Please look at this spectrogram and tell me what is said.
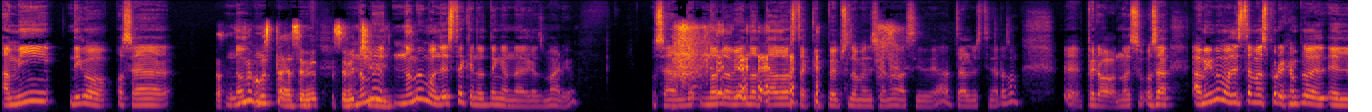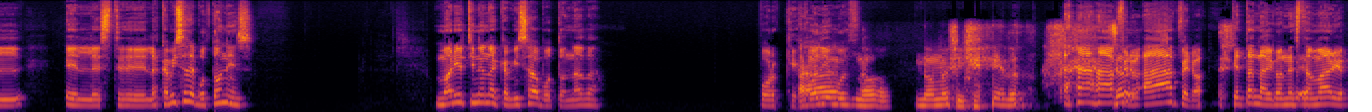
a mí, digo, o sea, no, me gusta, se ve, se ve no, me, no me, molesta que no tenga nalgas Mario. O sea, no, lo había notado hasta que Peps lo mencionó, así de, ah, tal vez tiene razón. Eh, pero no es, o sea, a mí me molesta más, por ejemplo, el, el, este, la camisa de botones. Mario tiene una camisa abotonada. Porque ah, Hollywood. No, no me fijé. ah, pero, ah, pero, ¿qué tan algón está Mario?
